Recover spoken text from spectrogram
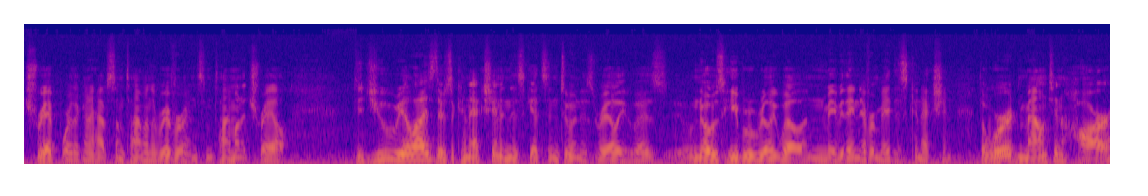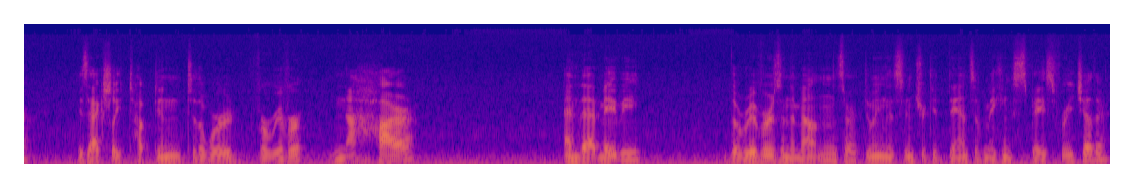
trip where they're going to have some time on the river and some time on a trail, did you realize there's a connection? And this gets into an Israeli who has who knows Hebrew really well, and maybe they never made this connection. The word mountain har is actually tucked into the word for river nahar, and that maybe the rivers and the mountains are doing this intricate dance of making space for each other.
